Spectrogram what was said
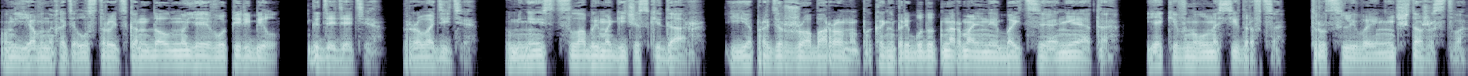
Он явно хотел устроить скандал, но я его перебил. «Где дети? Проводите. У меня есть слабый магический дар, и я продержу оборону, пока не прибудут нормальные бойцы, а не это». Я кивнул на Сидоровца. Трусливое ничтожество.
